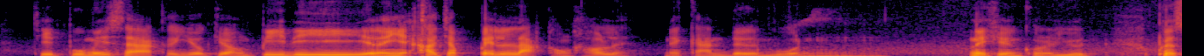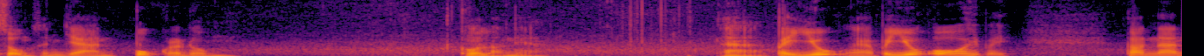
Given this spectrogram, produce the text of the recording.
ำจิตภูมิศาสตร์ก็ยกย่องปีดีอะไรเงี้ยเขาจะเป็นหลักของเขาเลยในการเดินวนในเชิงกลยุทธ์ เพื่อส่งสัญญาณปลุกระดมคนเหล่านี้นะไปยุไงไปยุโอ้ยไป ตอนนั้น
